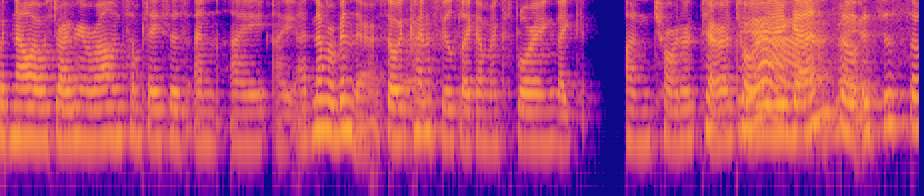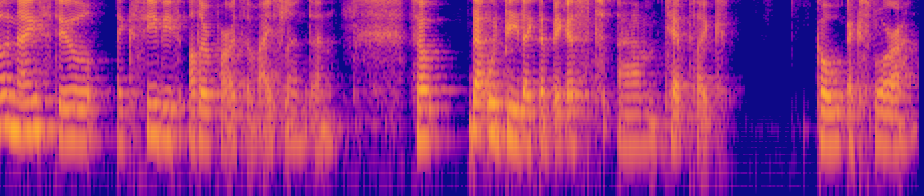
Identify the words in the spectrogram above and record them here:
But now I was driving around some places, and I I had never been there, so it kind of feels like I'm exploring like uncharted territory Yeah, again. So nice. it's just so nice to like see these other parts of Iceland, and so that would be like the biggest um, tip. Like go explore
